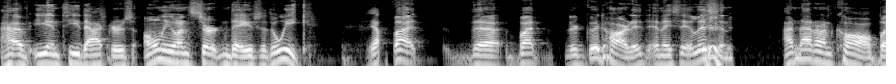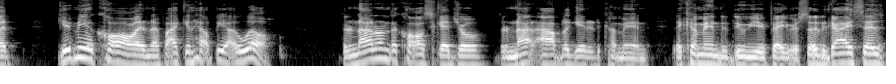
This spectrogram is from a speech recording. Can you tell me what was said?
have ENT doctors only on certain days of the week. Yep. But the but they're good-hearted and they say, "Listen, I'm not on call, but give me a call and if I can help you, I will." They're not on the call schedule. They're not obligated to come in. They come in to do you a favor. So the guy says,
